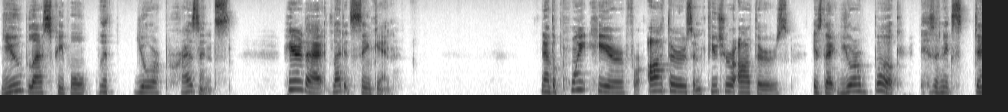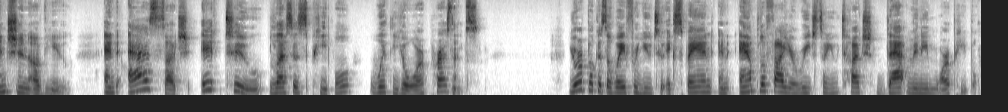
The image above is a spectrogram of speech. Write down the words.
You bless people with your presence. Hear that, let it sink in. Now, the point here for authors and future authors is that your book is an extension of you. And as such, it too blesses people with your presence. Your book is a way for you to expand and amplify your reach so you touch that many more people.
